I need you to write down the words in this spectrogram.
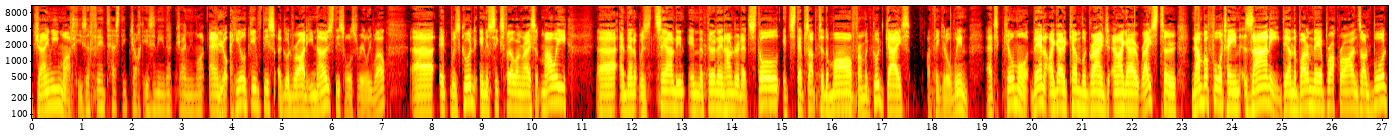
Jamie Mott. He's a fantastic jock, isn't he, that Jamie Mott? And Yep. he'll give this a good ride. He knows this horse really well. Uh, it was good in a six furlong race at Maui. Uh, and then it was sound in, in the 1300 at Stawell. It steps up to the mile from a good gate. I think it'll win at Kilmore. Then I go to Kembla Grange and I go race two, number 14, Zani. Down the bottom there, Brock Ryan's on board.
